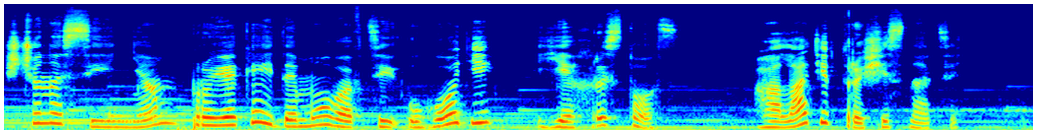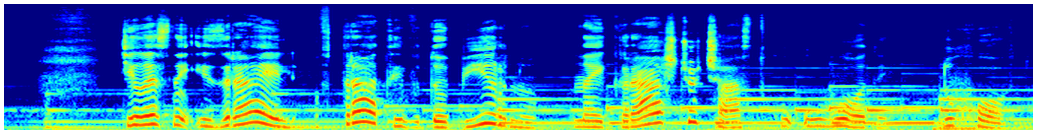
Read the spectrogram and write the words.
що насінням, про яке йде мова в цій угоді, є Христос. Галатів 3:16. Тілесний Ізраїль втратив добірну найкращу частку угоди духовну.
